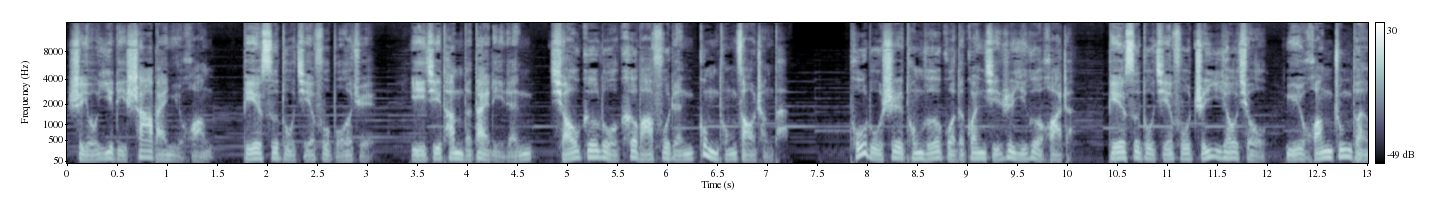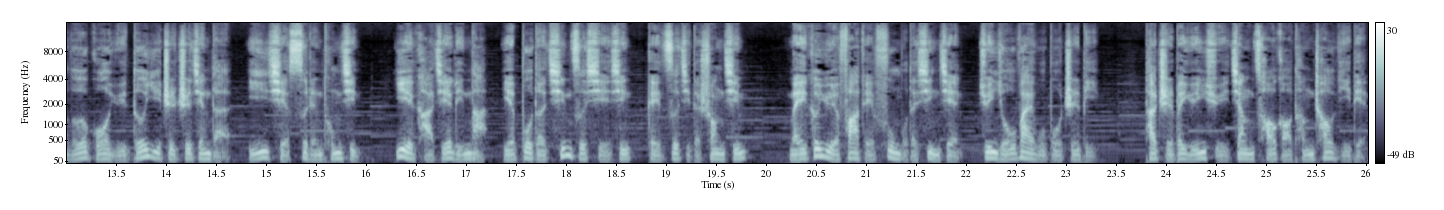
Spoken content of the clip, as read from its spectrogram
是由伊丽莎白女皇、别斯杜杰夫伯爵以及他们的代理人乔戈洛科娃夫人共同造成的。普鲁士同俄国的关系日益恶化着，别斯杜杰夫执意要求女皇中断俄国与德意志之间的一切私人通信，叶卡捷琳娜也不得亲自写信给自己的双亲，每个月发给父母的信件均由外务部执笔。他只被允许将草稿誊抄一遍，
